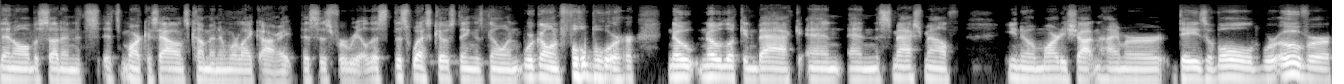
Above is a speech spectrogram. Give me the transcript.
then all of a sudden it's it's Marcus Allen's coming and we're like, all right, this is for real. This this West Coast thing is going. We're going full bore, no no looking back. And and the Smash Mouth, you know, Marty Schottenheimer days of old were over.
